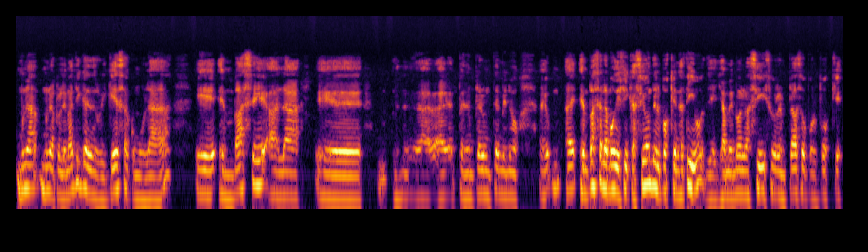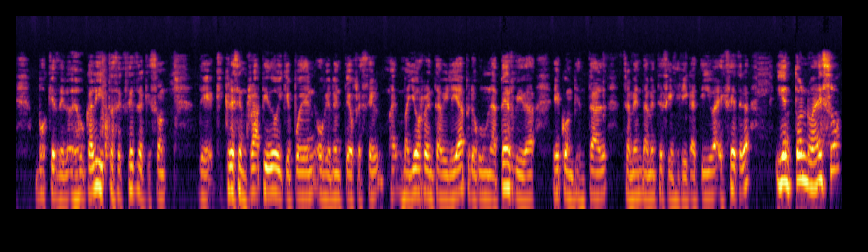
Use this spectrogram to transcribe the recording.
una, una, problemática de riqueza acumulada eh, en base a la, eh, emplear un término, eh, en base a la modificación del bosque nativo, llamémoslo así, su reemplazo por bosque, bosques de los eucaliptos, etcétera, que son de, que crecen rápido y que pueden obviamente ofrecer mayor rentabilidad, pero con una pérdida ecoambiental tremendamente significativa, etcétera. Y en torno a eso,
